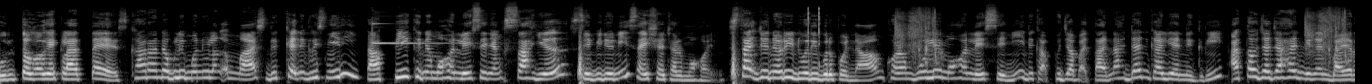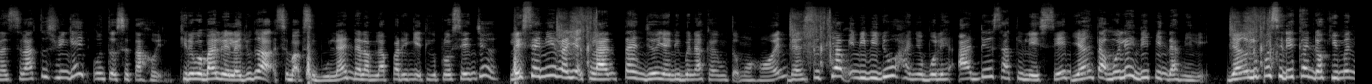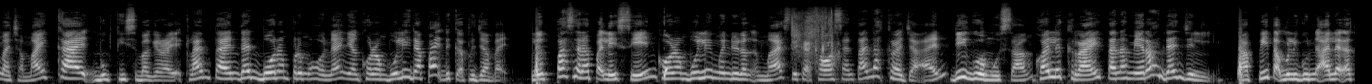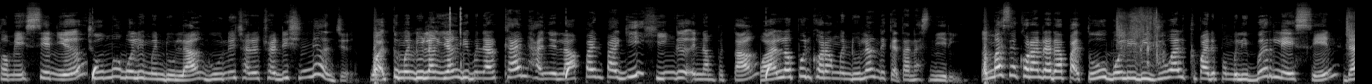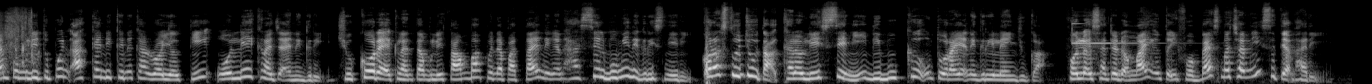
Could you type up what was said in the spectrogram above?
Untung orang Kelantan sekarang dah boleh mendulang emas dekat negeri sendiri. Tapi kena mohon lesen yang sah ya. Saya video ni saya share cara mohon. Start Januari 2026, korang boleh mohon lesen ni dekat pejabat tanah dan galian negeri atau jajahan dengan bayaran RM100 untuk setahun. Kira berbaloi lah juga sebab sebulan dalam RM8.30 je. Lesen ni rakyat Kelantan je yang dibenarkan untuk mohon dan setiap individu hanya boleh ada satu lesen yang tak boleh dipindah milik. Jangan lupa sediakan dokumen macam MyCard, bukti sebagai rakyat Kelantan dan borang permohonan yang korang boleh dapat dekat pejabat. Lepas dah dapat lesen, korang boleh mendulang emas dekat kawasan tanah kerajaan di Gua Musang, Kuala Kerai, Tanah Merah dan Jeli. Tapi tak boleh guna alat atau mesin ya. Cuma boleh mendulang guna cara tradisional je. Waktu mendulang yang dibenarkan hanya 8 pagi hingga 6 petang walaupun korang mendulang dekat tanah sendiri. Emas yang korang dah dapat tu boleh dijual kepada pembeli berlesen dan pembeli tu pun akan dikenakan royalty oleh kerajaan negeri. Syukur rakyat Kelantan boleh tambah pendapatan dengan hasil bumi negeri sendiri. Korang setuju tak kalau lesen ni dibuka untuk rakyat negeri lain juga? Follow Excited.my untuk info best macam ni setiap hari.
